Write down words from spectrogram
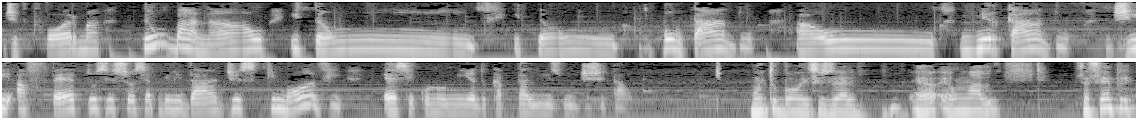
de forma tão banal e tão, e tão voltado ao mercado de afetos e sociabilidades que move essa economia do capitalismo digital. Muito bom isso, Gisele. É, é uma, você sempre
